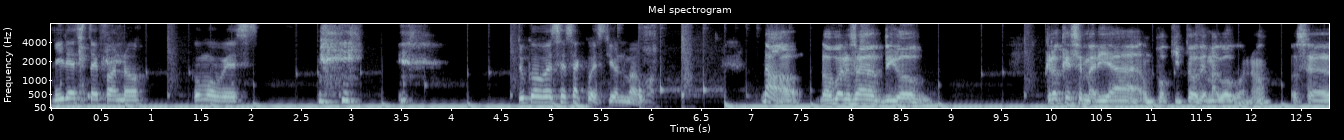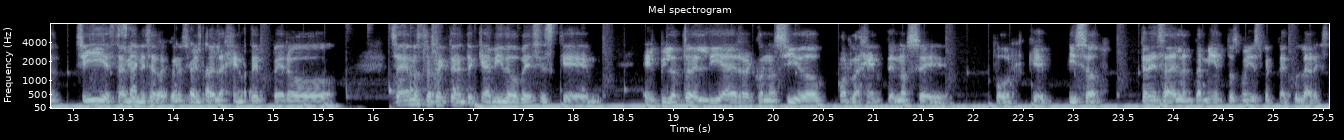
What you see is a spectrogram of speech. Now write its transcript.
mira, Estefano, ¿cómo ves? ¿Tú cómo ves esa cuestión, Mau? No, no, bueno, o sea, digo, creo que se me haría un poquito demagogo, ¿no? O sea, sí, está bien ese reconocimiento de la gente, pero sabemos perfectamente que ha habido veces que el piloto del día es reconocido por la gente, no sé, porque hizo tres adelantamientos muy espectaculares,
